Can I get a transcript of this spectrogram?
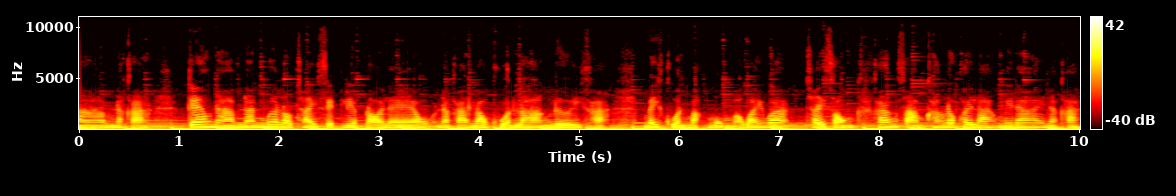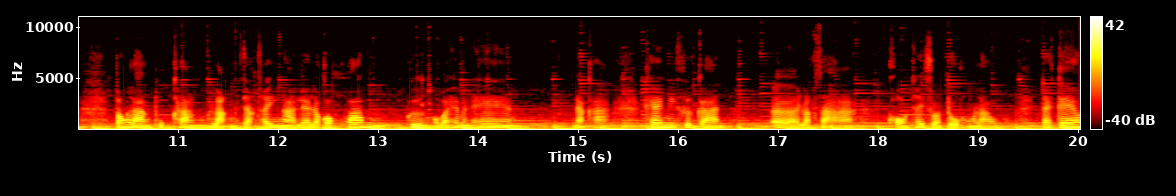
น้ำนะคะ แก้วน้ำนั้นเมื่อเราใช้เสร็จเรียบร้อยแล้วนะคะ เราควรล้างเลยค่ะ ไม่ควรหมักหมมเอาไว้ว่าใช้สองครั้งสามครั้งแล้วค่อยล้างไม่ได้นะคะ ต้องล้างทุกครั้งหลังจากใช้งานแล้วแล้วก็คว่ำผึ่งเอาไว้ให้มันแห้งนะคะ แค่นี้คือการรักษาของใช้ส่วนตัวของเรา แต่แก้ว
